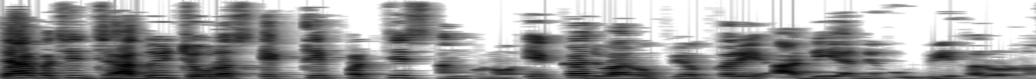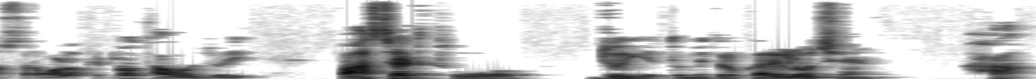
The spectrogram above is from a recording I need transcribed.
ત્યાર પછી જાદુઈ ચોરસ એક થી પચીસ અંકનો એક જ વાર ઉપયોગ કરી આડી અને ઊભી હરોળનો સરવાળો કેટલો થવો જોઈએ? પાસઠ થવો જોઈએ. તો મિત્રો કરેલો છે? હા.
